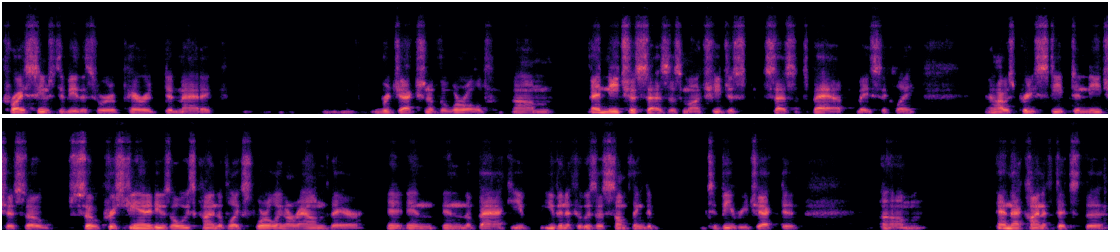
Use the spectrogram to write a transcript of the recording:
Christ seems to be this sort of paradigmatic rejection of the world. Um, and Nietzsche says as much. He just says it's bad, basically. And I was pretty steeped in Nietzsche, so so Christianity was always kind of like swirling around there in in, the back, even if it was a something to to be rejected. Um, and that kind of fits the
